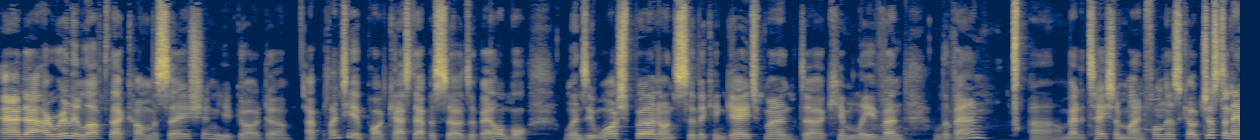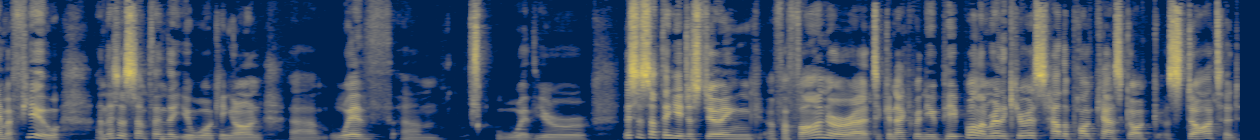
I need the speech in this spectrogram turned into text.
and uh, I really loved that conversation. You've got uh, uh, plenty of podcast episodes available. Lindsay Washburn on civic engagement, uh, Kim Levan, Levan uh, meditation, mindfulness coach, just to name a few. And this is something that you're working on um, with. Um, with your this is something you're just doing for fun or uh, to connect with new people i'm really curious how the podcast got started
